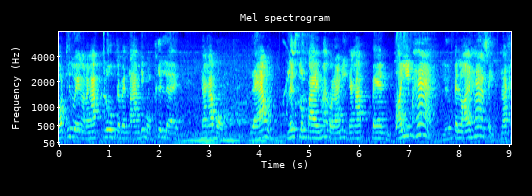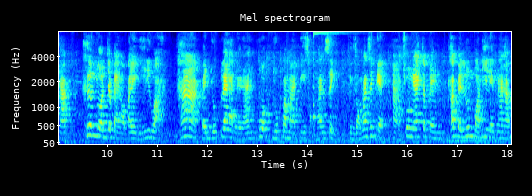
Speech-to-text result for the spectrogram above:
รถที่ตัวเองก่อนนะครับ รูปจะเป็นตามที่ผมขึ้นเลยนะครับผม แล้วลึกลงไปมากกว่านั้นอีกนะครับ เป็น 125 หรือเป็น 150 นะครับ เครื่องยนต์จะแบ่งออกไปอย่างนี้ดีกว่า ถ้าเป็นยุคแรกเลยนะ พวกยุคประมาณปี 2010 ถึง 2011 อ่า ช่วงนี้จะเป็นถ้าเป็นรุ่นบอดี้เล็กนะครับ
